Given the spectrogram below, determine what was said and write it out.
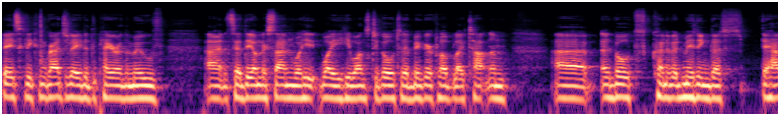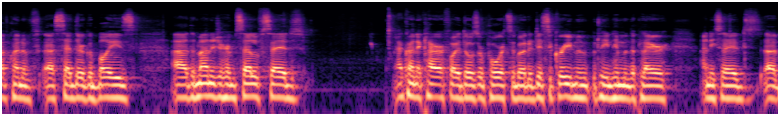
basically congratulated the player on the move and said they understand why he, why he wants to go to a bigger club like Tottenham. Uh, and both kind of admitting that they have kind of uh, said their goodbyes. the manager himself said I kind of clarified those reports about a disagreement between him and the player, and he said uh,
